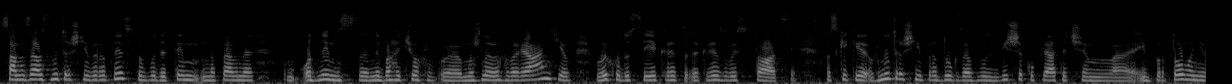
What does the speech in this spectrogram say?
Саме зараз внутрішнє виробництво буде тим, напевне, одним з небагатьох можливих варіантів виходу з цієї кризової ситуації, оскільки внутрішній продукт зараз будуть більше купляти, чим е, імпортовані,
